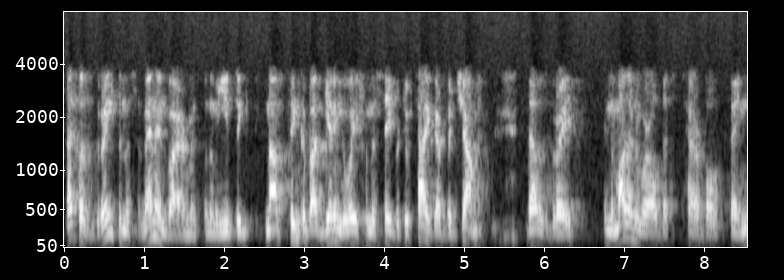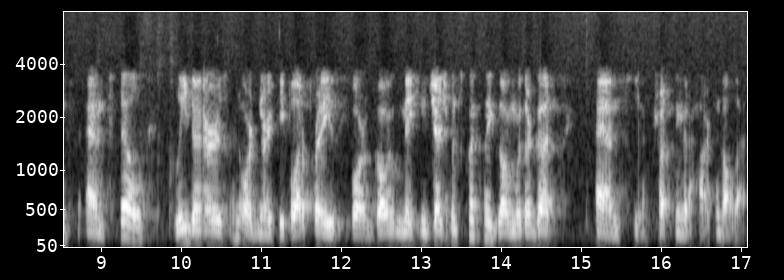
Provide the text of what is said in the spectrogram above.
That was great in the savannah environment when we need to not think about getting away from the saber-toothed tiger, but jump. That was great. In the modern world, that's a terrible thing. And still, leaders and ordinary people are praised for going, making judgments quickly, going with their gut, and you know, trusting their heart and all that.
